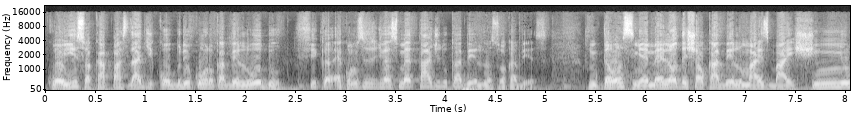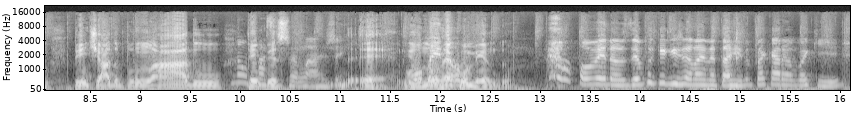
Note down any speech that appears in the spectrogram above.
com isso a capacidade de cobrir o couro cabeludo fica é como se você tivesse metade do cabelo na sua cabeça. Então assim, é melhor deixar o cabelo mais baixinho, penteado por um lado, Não tem faça pessoa selagem. É, eu Homem não não. recomendo. Homem não, não sei por que que Janaína tá rindo pra caramba aqui.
